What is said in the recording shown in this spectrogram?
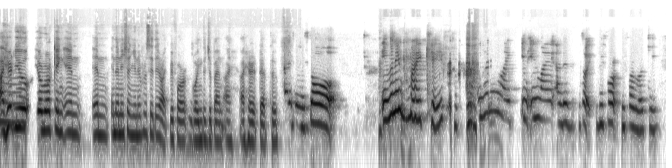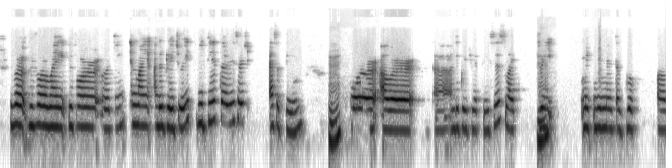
I heard mm, you you're working in in Indonesian university right before going to Japan. I I heard that too. I. So even in my case, even in like in, in my under so before before working before before my before working in my undergraduate we did the research as a team Mhm. for our uh, undergraduate thesis. Like three, make, we made a group uh,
